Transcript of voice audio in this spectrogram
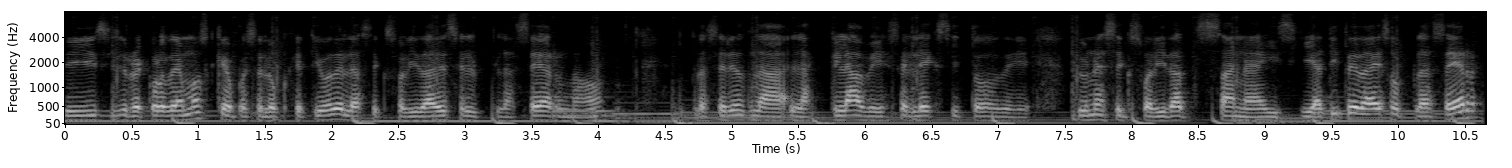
Sí, sí, recordemos que pues el objetivo de la sexualidad es el placer, ¿no? Placer es la, la clave, es el éxito de, de, una sexualidad sana y si a ti te da eso placer,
